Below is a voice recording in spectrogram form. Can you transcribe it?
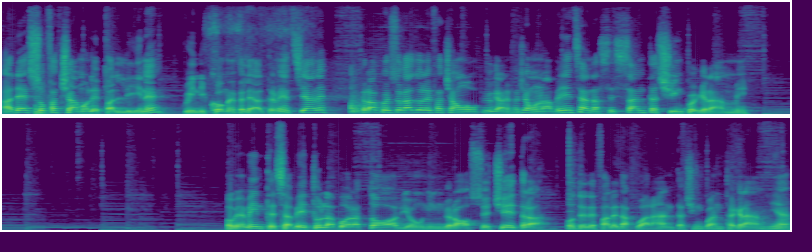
Adesso facciamo le palline, quindi come per le altre veneziane, però in questo caso le facciamo un po' più grandi, facciamo una veneziana da 65 grammi. Ovviamente se avete un laboratorio, un ingrosso eccetera, potete farle da 40-50 grammi. Eh?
